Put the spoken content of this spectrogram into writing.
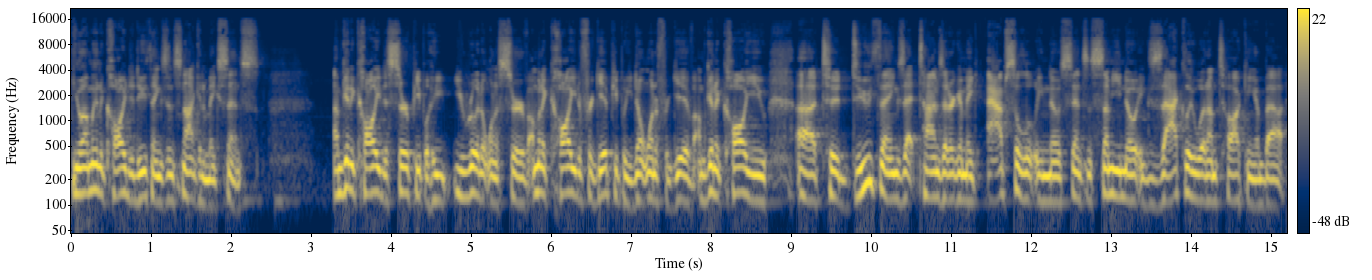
you know, I'm going to call you to do things and it's not going to make sense. I'm going to call you to serve people who you really don't want to serve. I'm going to call you to forgive people you don't want to forgive. I'm going to call you uh, to do things at times that are going to make absolutely no sense. And some of you know exactly what I'm talking about.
